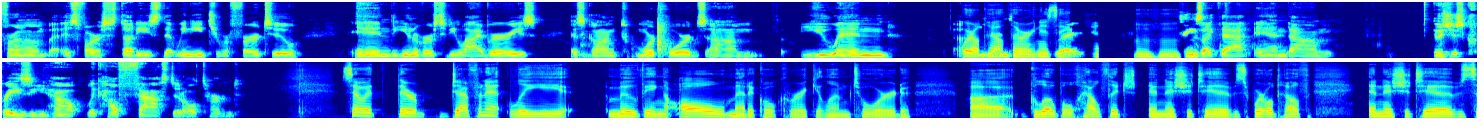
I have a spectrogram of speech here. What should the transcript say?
from as far as studies that we need to refer to in the university libraries has gone t- more towards um, UN, World uh, Health Organization, right, mm-hmm. things like that, and um, it was just crazy how like how fast it all turned. So it, they're definitely moving all medical curriculum toward uh, global health initiatives, World Health initiatives,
